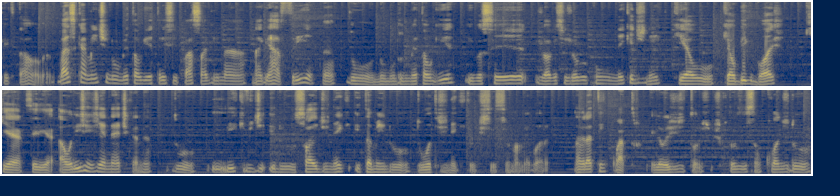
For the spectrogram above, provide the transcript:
que, que tá rolando. Basicamente no Metal Gear 3 se passa ali na, na Guerra Fria, né? No, no mundo do Metal Gear, e você joga esse jogo com Naked Snake, que é o, que é o Big Boss, que é, seria a origem genética, né? Do Liquid e do Solid Snake e também do, do outro Snake que eu esqueci o nome agora. Na verdade tem quatro. Ele é o origem de todos. Todos eles são clones do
